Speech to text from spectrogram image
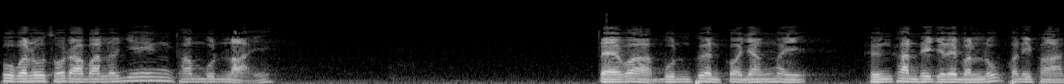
ผู้บรรลุโสดาบันแล้วยิ่งทำบุญหลาย แต่ว่าบุญเพื่อนก็ยังไม่ถึงขั้นที่จะได้บรรลุพระนิพพาน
